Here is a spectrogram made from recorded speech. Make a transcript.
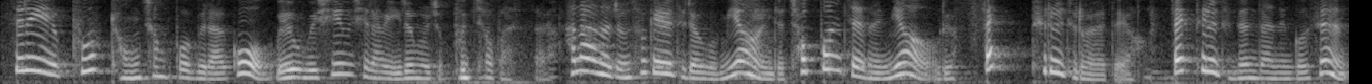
3F 경청법이라고 외우기 쉬우시라고 이름을 좀 붙여봤어요. 하나하나 좀 소개를 드려보면 이제 첫 번째는요, 우리가 팩 트를 들어야 돼요. 팩트를 듣는다는 것은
